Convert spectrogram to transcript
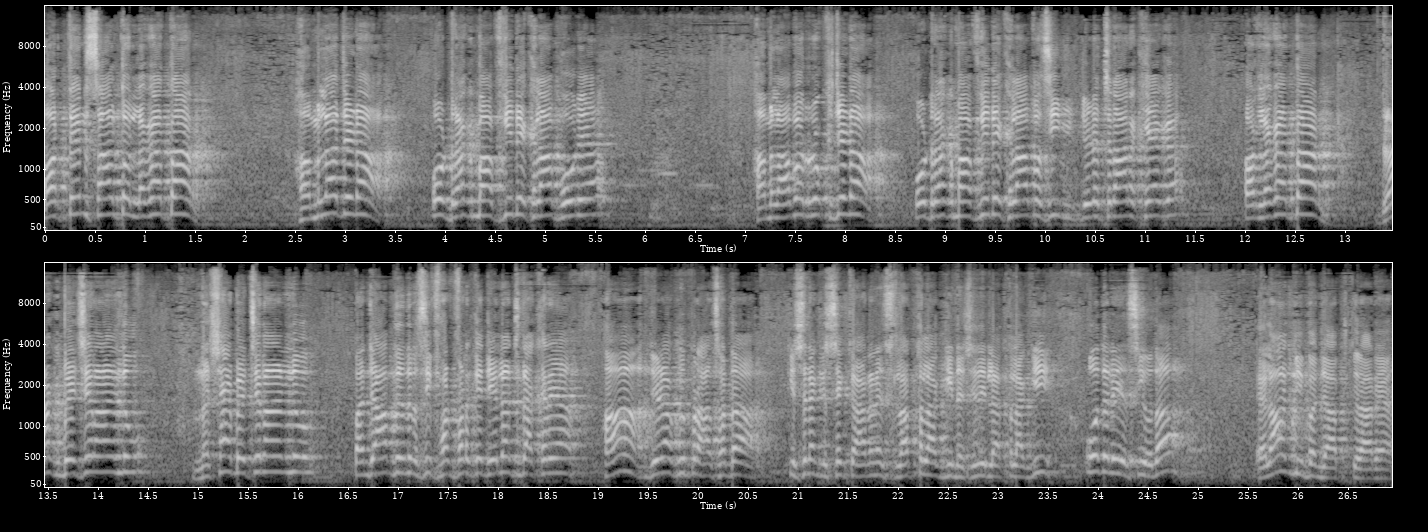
ਔਰ 3 ਸਾਲ ਤੋਂ ਲਗਾਤਾਰ ਹਮਲਾ ਜਿਹੜਾ, ਉਹ ਡਰੱਗ ਮਾਫੀਆ ਦੇ ਖਿਲਾਫ ਹੋ ਰਿਹਾ। ਹਮਲਾਵਰ ਰੁਖ ਜਿਹੜਾ, ਉਹ ਡਰੱਗ ਮਾਫੀਆ ਦੇ ਖਿਲਾਫ ਅਸੀਂ ਜਿਹੜਾ ਚਲਾ ਰੱਖਿਆ ਹੈਗਾ। ਔਰ ਲਗਾਤਾਰ ਡਰੱਗ ਵੇਚਣ ਵਾਲਿਆਂ ਨੂੰ, ਨਸ਼ਾ ਵੇਚਣ ਵਾਲਿਆਂ ਨੂੰ, ਪੰਜਾਬ ਦੇ ਅੰਦਰ ਅਸੀਂ ਫੜ ਫੜ ਕੇ ਜੇਲ੍ਹਾਂ 'ਚ ਰੱਖ ਰਹੇ ਹਾਂ। ਹਾਂ, ਜਿਹੜਾ ਕੋਈ ਭਰਾ ਸਾਡਾ ਕਿਸੇ ਨਾ ਕਿਸੇ ਕਾਰਨ ਇਸ ਲੱਤ ਲੱਗ ਗਈ, ਨਸ਼ੇ ਦੀ ਲੱਤ ਲੱਗ ਗਈ, ਉਹਦੇ ਲਈ ਅਸੀਂ ਉਹਦਾ ਇਲਾਜ ਵੀ ਪੰਜਾਬ 'ਚ ਕਰਾ ਰਹੇ ਹਾਂ।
